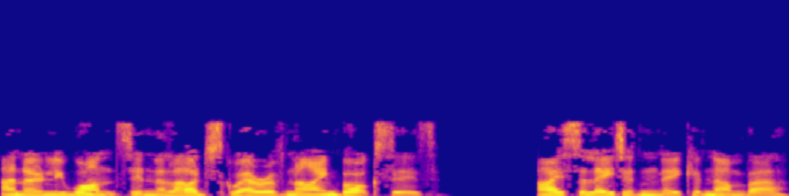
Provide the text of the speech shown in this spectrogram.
and only once in the large square of 9 boxes. Isolated and naked number.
